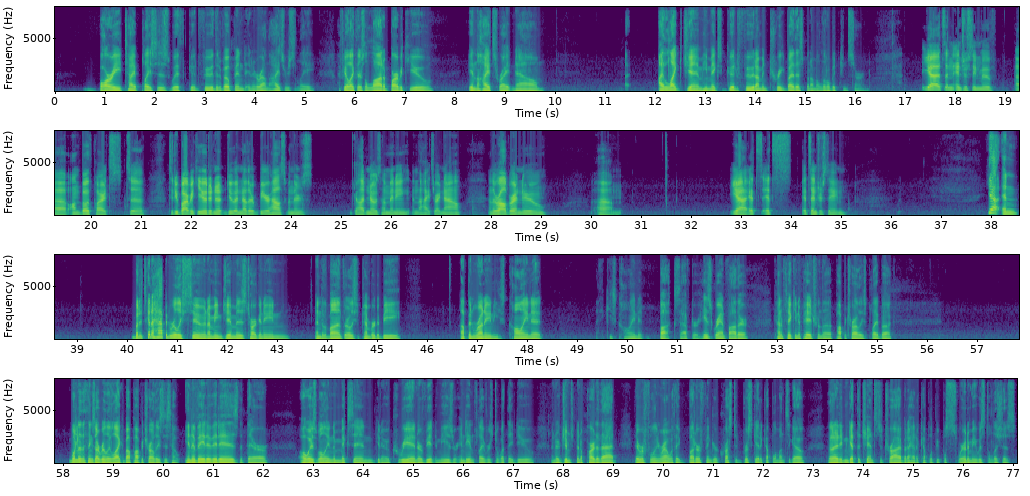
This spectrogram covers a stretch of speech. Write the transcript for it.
bar type places with good food that have opened in and around the Heights recently. I feel like there's a lot of barbecue in the Heights right now. I like Jim. He makes good food. I'm intrigued by this, but I'm a little bit concerned. Yeah, it's an interesting move uh, on both parts to to do barbecue to n- do another beer house when there's God knows how many in the Heights right now, and they're all brand new. Um, yeah, it's it's it's interesting. Yeah, and but it's going to happen really soon. I mean, Jim is targeting end of the month, early September to be up and running. He's calling it I think he's calling it Bucks after his grandfather kind of taking a page from the Papa Charlie's playbook. One of the things I really like about Papa Charlie's is how innovative it is that they're always willing to mix in, you know, Korean or Vietnamese or Indian flavors to what they do. I know Jim's been a part of that. They were fooling around with a Butterfinger crusted brisket a couple of months ago that I didn't get the chance to try, but I had a couple of people swear to me was delicious.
